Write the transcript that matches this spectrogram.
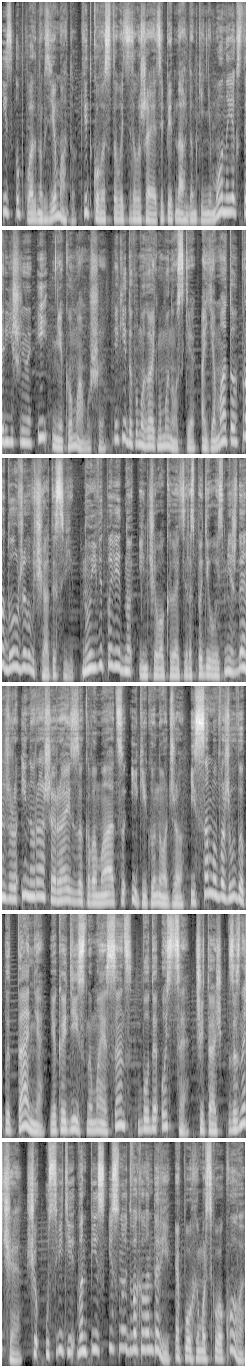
із обкладинок з Ямато. Квіткова столиця залишається під наглядом Кінімона як старішини і Нікомамуши, які допомагають Момоноске, а Ямато продовжує вивчати світ. Ну і відповідно інші локації розподілились між Денджеро і Нораше Райзо, Кавамацу і Кікуноджо. І саме важливе питання, яке дійсно має сенс, буде ось це: Читач зазначає, що у світі One Piece існують два календарі: епохи морського кола,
